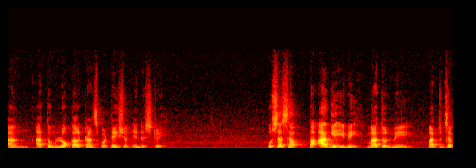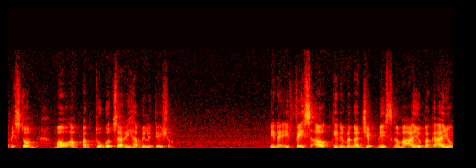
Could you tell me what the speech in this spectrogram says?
ang atong local transportation industry. Usa sa paagi ini matud ni matud sa piston mao ang pagtugot sa rehabilitation. Ina i-face out kini mga jeepneys nga maayo pa kaayo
